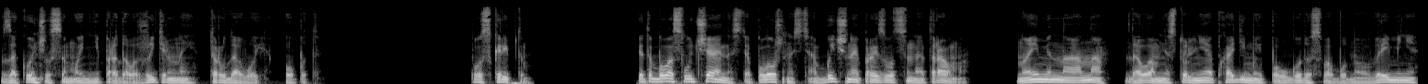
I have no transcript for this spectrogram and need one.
закончился мой непродолжительный трудовой опыт. По скриптам. Это была случайность, оплошность, обычная производственная травма. Но именно она дала мне столь необходимые полгода свободного времени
